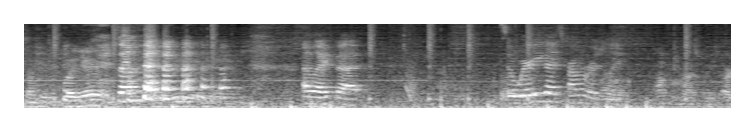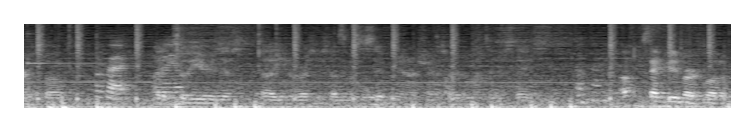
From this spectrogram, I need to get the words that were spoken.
some people play games. So I like that. So where are you guys from originally? I'm from Hot Springs, Arkansas. Okay. I did two years at uh, University of Southern Mississippi, and I transferred to Montana State. Okay. Oh, St. Petersburg, Florida.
